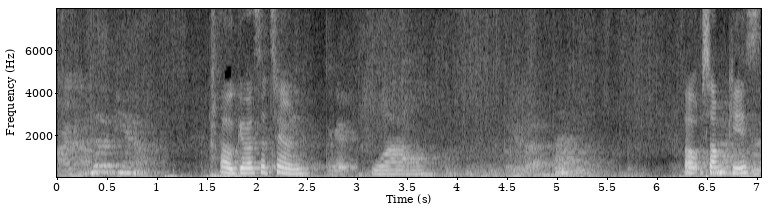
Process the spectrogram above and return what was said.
I know. Another piano. Oh, give us a tune. Okay. Wow. Look at that. Oh, some keys.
